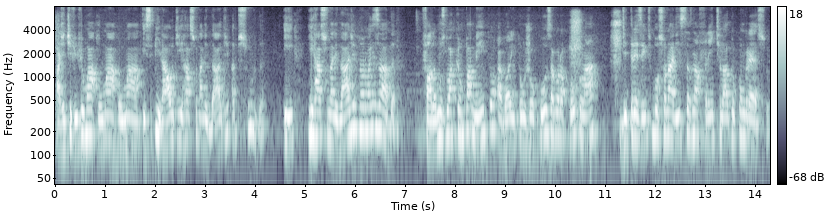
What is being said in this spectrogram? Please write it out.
a gente vive uma, uma, uma espiral de irracionalidade absurda e irracionalidade normalizada. Falamos do acampamento, agora em tom jocoso, agora há pouco lá, de 300 bolsonaristas na frente lá do Congresso.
